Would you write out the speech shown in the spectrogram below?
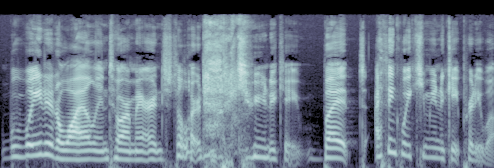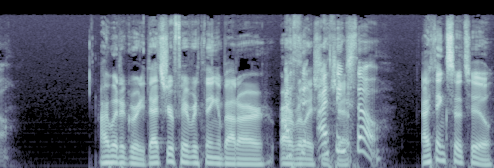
We waited a while into our marriage to learn how to communicate, but I think we communicate pretty well. I would agree. That's your favorite thing about our, our I, thi- relationship. I think so. I think so too.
